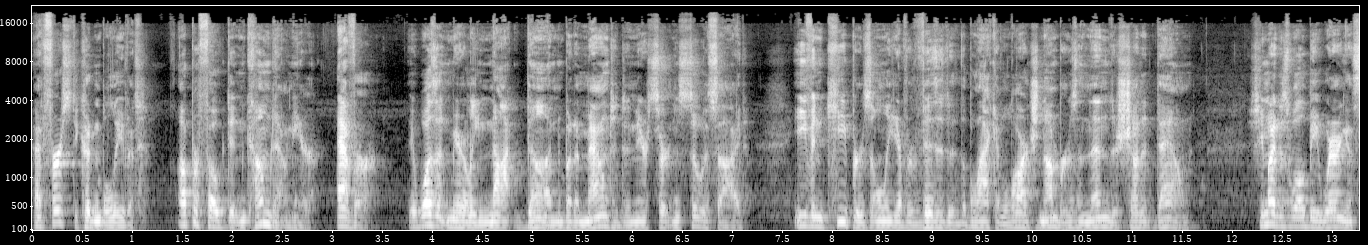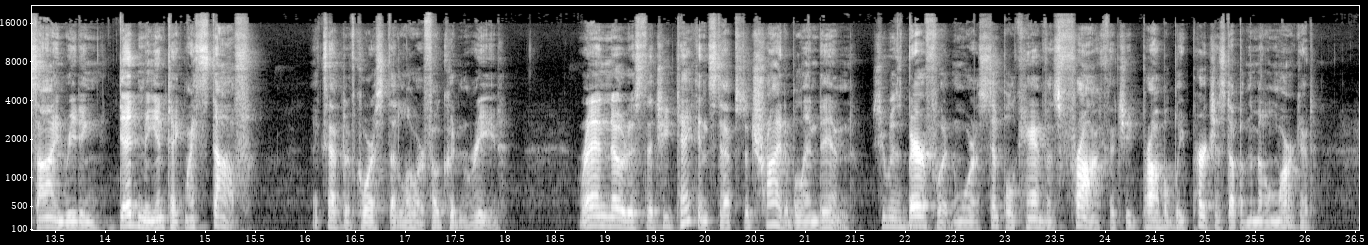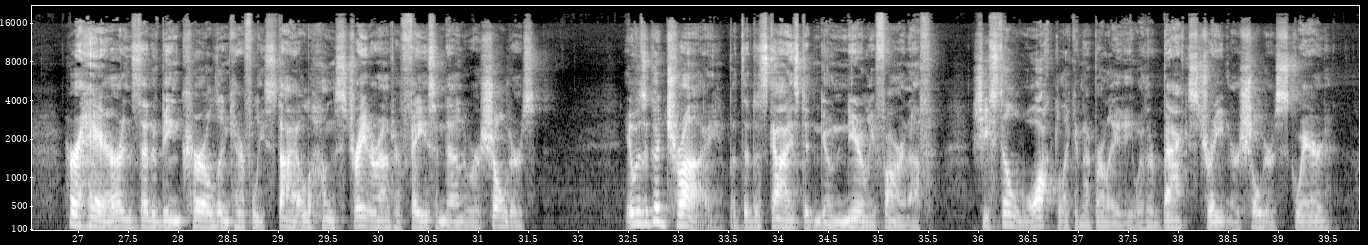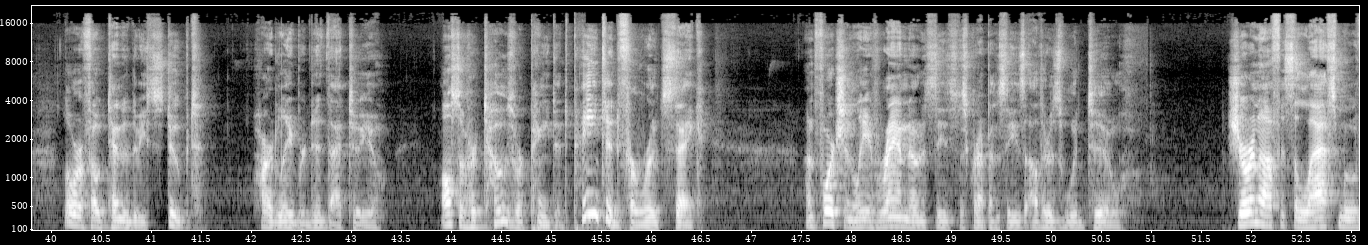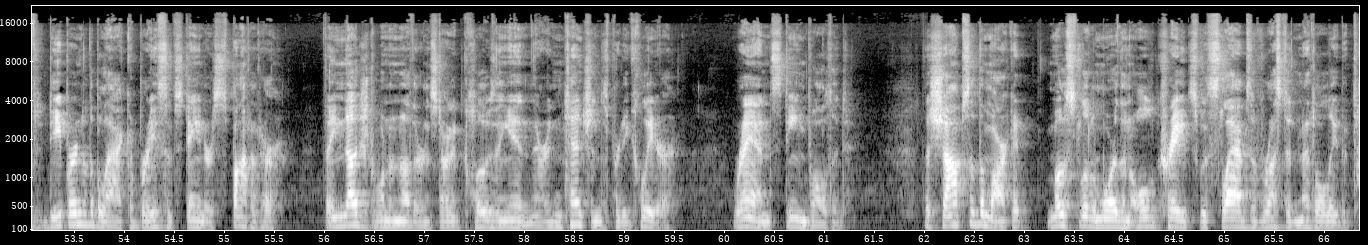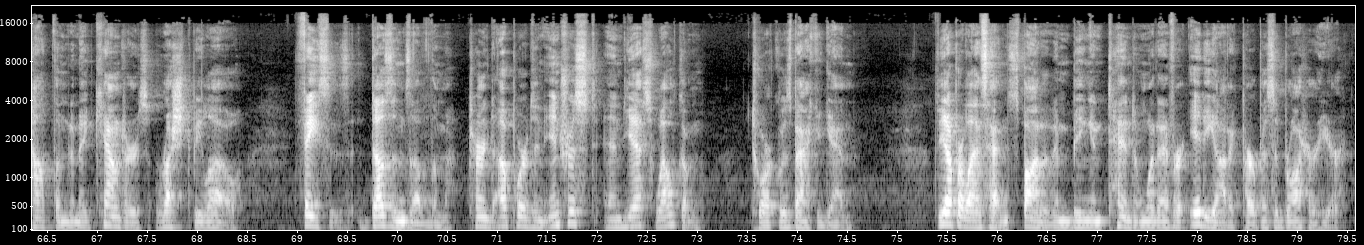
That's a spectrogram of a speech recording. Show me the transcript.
At first, he couldn't believe it. Upper folk didn't come down here, ever. It wasn't merely not done, but amounted to near certain suicide. Even keepers only ever visited the black in large numbers and then to shut it down. She might as well be wearing a sign reading, Dead me and take my stuff. Except, of course, that lower folk couldn't read. Rand noticed that she'd taken steps to try to blend in. She was barefoot and wore a simple canvas frock that she'd probably purchased up in the middle market. Her hair, instead of being curled and carefully styled, hung straight around her face and down to her shoulders. It was a good try, but the disguise didn't go nearly far enough. She still walked like an upper lady, with her back straight and her shoulders squared. Lower folk tended to be stooped. Hard labor did that to you. Also, her toes were painted. Painted, for Root's sake! Unfortunately, if Rand noticed these discrepancies, others would too. Sure enough, as the last moved deeper into the black, a brace of Stainers spotted her. They nudged one another and started closing in, their intentions pretty clear. Rand steam vaulted. The shops of the market, most little more than old crates with slabs of rusted metal laid atop them to make counters, rushed below. Faces, dozens of them, turned upward in interest and, yes, welcome. Torque was back again. The upper lass hadn't spotted him, being intent on whatever idiotic purpose had brought her here.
